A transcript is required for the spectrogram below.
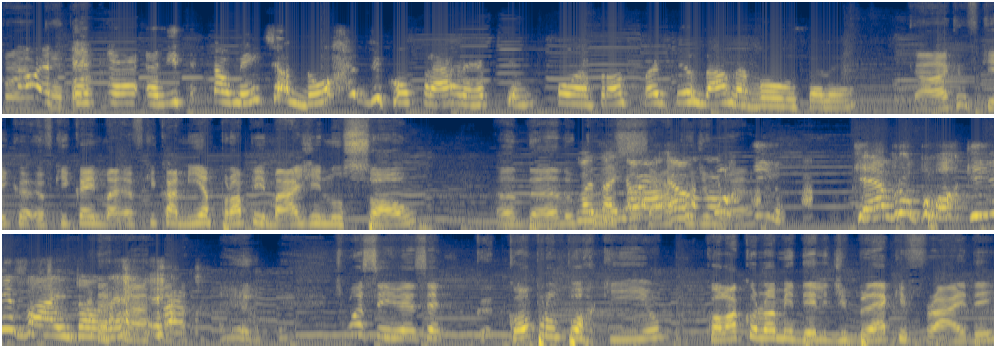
Comprar. É, é- é literalmente a dor de comprar, né? Porque, pô, a próxima vai pesar na bolsa, né? Caraca, eu fiquei, com- eu, fiquei com a ima- eu fiquei com a minha própria imagem no sol, andando Mas com aí um é, o- saco é o de moeda. porquinho. Quebra o porquinho e vai, então, né? tipo assim, você compra um porquinho, coloca o nome dele de Black Friday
